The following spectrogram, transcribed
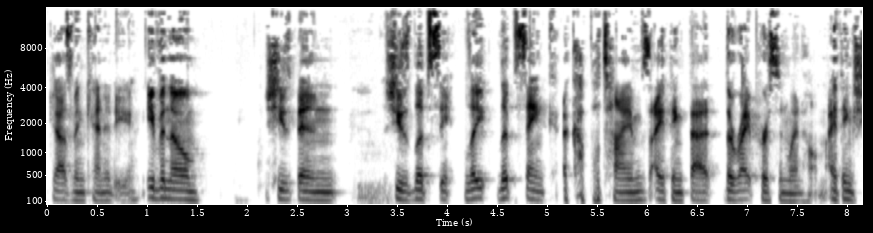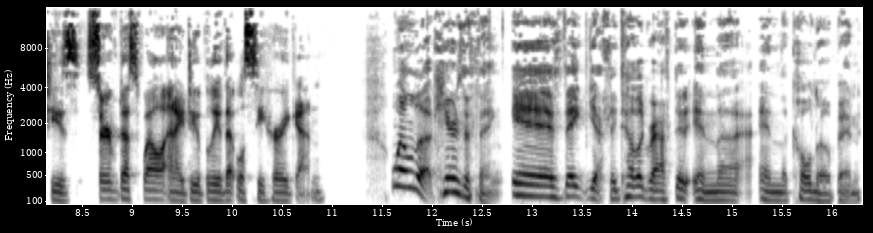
Jasmine Kennedie. Even though she's been she's lip lip sync a couple times. I think that the right person went home. I think she's served us well, and I do believe that we'll see her again. Well, look, here's the thing: is they yes they telegraphed it in the in the cold open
